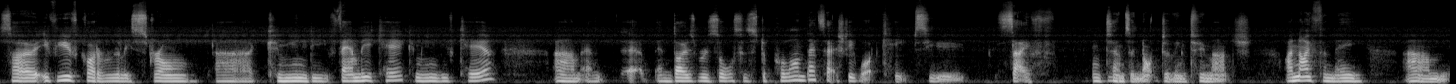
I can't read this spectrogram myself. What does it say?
So if you've got a really strong uh, community, family care, community of care, um, and uh, and those resources to pull on, that's actually what keeps you safe in terms of not doing too much. I know for me, um,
